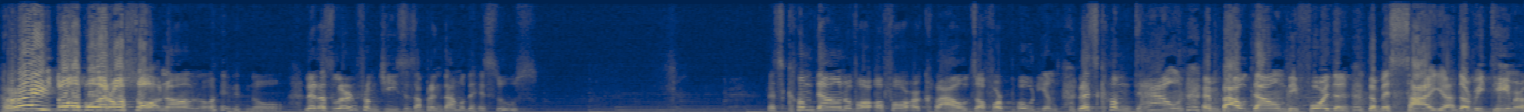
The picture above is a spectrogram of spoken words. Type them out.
Rey Todopoderoso. No, no, no. Let us learn from Jesus. Aprendamos de Jesús. Let's come down of our, of our clouds, of our podiums. Let's come down and bow down before the, the Messiah, the Redeemer.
